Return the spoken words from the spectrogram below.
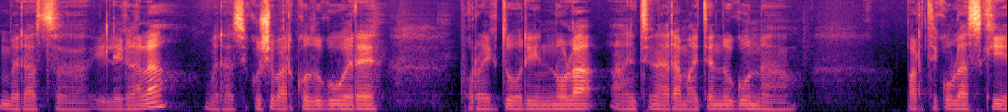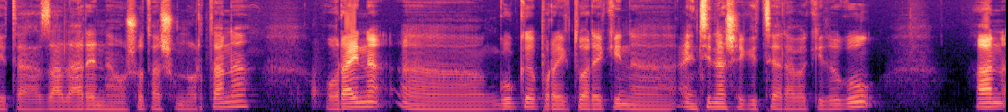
beraz uh, ilegala, beraz ikusi barko dugu ere proiektu hori nola aintzina era maiten dugun partikulazki eta zadaren osotasun hortana. Orain uh, guk proiektuarekin uh, aintzina segitzea erabaki dugu, han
